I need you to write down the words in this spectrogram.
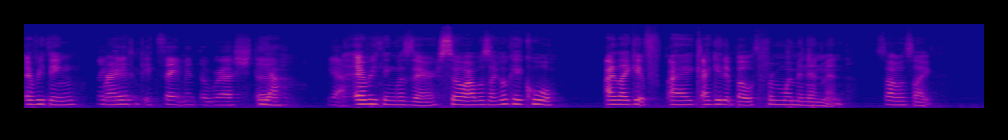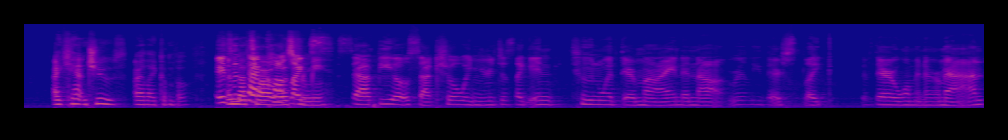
everything, like right? the excitement, the rush, the Yeah. yeah. Everything was there. So I was like, okay, cool. I like it. F- I I get it both from women and men. So I was like, I can't choose. I like them both. Isn't and that's that how it called was like for me. sapiosexual when you're just like in tune with their mind and not really there's like if they're a woman or a man,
